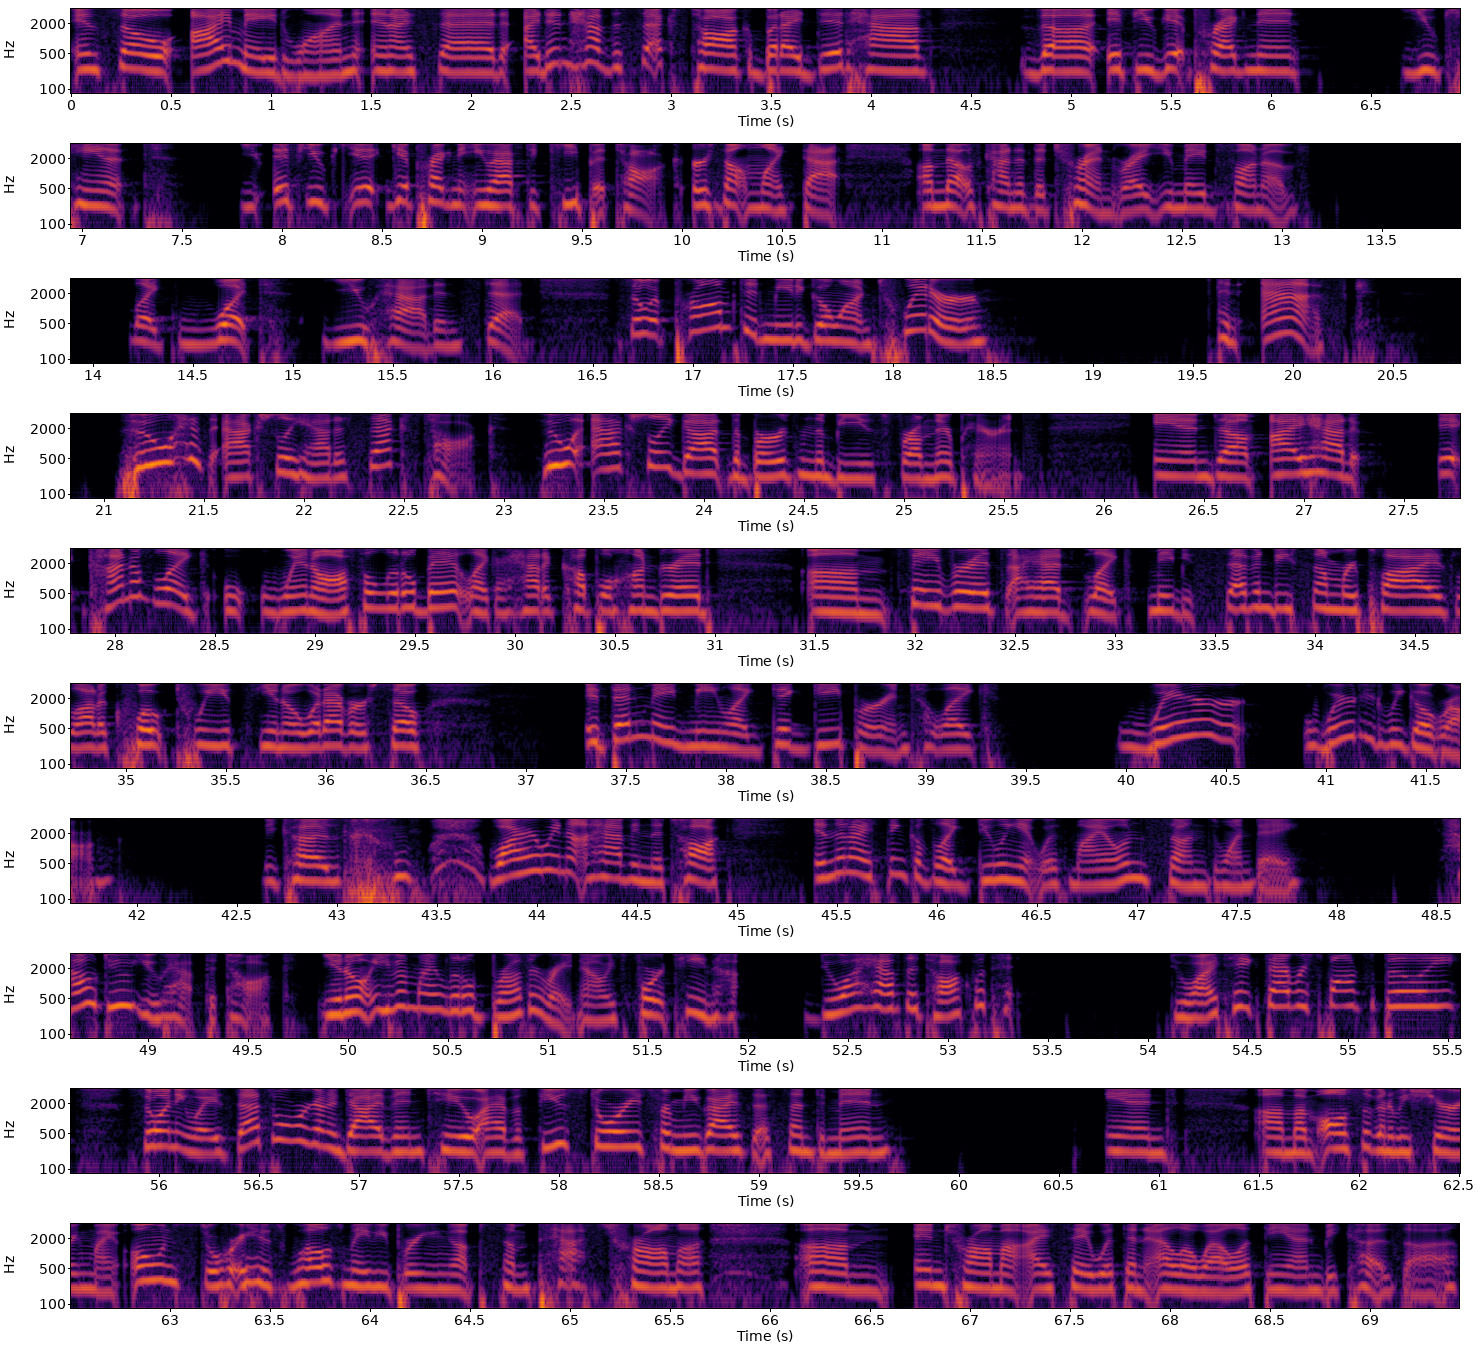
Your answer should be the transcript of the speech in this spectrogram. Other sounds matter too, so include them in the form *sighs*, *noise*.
And so I made one and I said, I didn't have the sex talk, but I did have the if you get pregnant, you can't. If you get pregnant, you have to keep it talk or something like that. Um, that was kind of the trend, right? You made fun of like what you had instead. So it prompted me to go on Twitter and ask who has actually had a sex talk? Who actually got the birds and the bees from their parents? And um, I had it kind of like went off a little bit. Like I had a couple hundred um, favorites. I had like maybe 70 some replies, a lot of quote tweets, you know, whatever. So it then made me like dig deeper into like where where did we go wrong? Because *laughs* why are we not having the talk? And then I think of like doing it with my own sons one day. How do you have the talk? You know, even my little brother right now, he's 14. Do I have the talk with him? Do I take that responsibility? So, anyways, that's what we're going to dive into. I have a few stories from you guys that sent them in. And um, I'm also going to be sharing my own *laughs* story as well as maybe bringing up some past trauma. Um, in trauma, I say with an LOL at the end because uh,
